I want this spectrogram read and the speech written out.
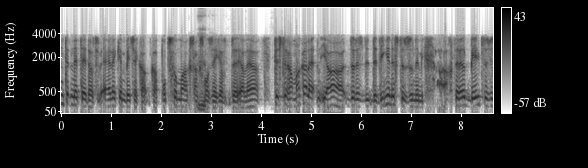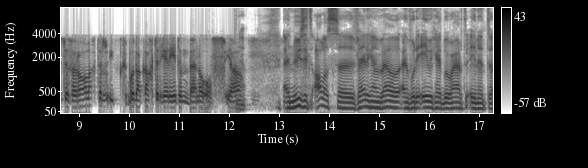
Internet, hè, dat is eigenlijk een beetje ka- kapot gemaakt, zou ik maar zeggen. De, ja. Het is te gemakkelijk. Ja, er is de, de dingen is er zo niet meer. Achter elk beeldje zit een verhaal achter, ik, waar ik achter gereden ben. Of, ja. Ja. En nu zit alles eh, veilig en wel en voor de eeuwigheid bewaard in het eh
